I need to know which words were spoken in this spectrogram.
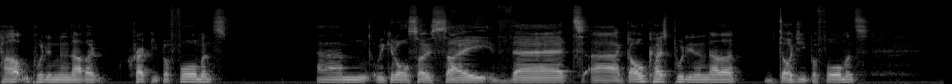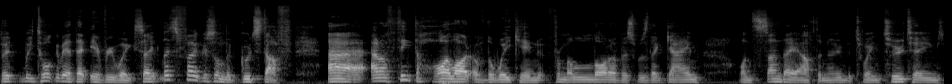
Carlton put in another crappy performance. Um, we could also say that uh, Gold Coast put in another dodgy performance. But we talk about that every week. So let's focus on the good stuff. Uh, and I think the highlight of the weekend from a lot of us was the game on Sunday afternoon between two teams,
